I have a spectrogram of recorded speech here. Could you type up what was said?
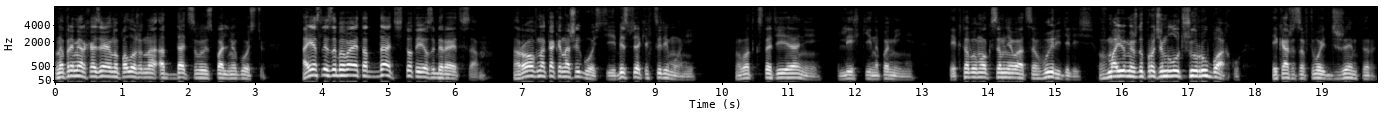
Например, хозяину положено отдать свою спальню гостю. А если забывает отдать, тот ее забирает сам. Ровно как и наши гости, без всяких церемоний. Вот, кстати, и они, легкие на помине. И кто бы мог сомневаться, вырядились. В мою, между прочим, лучшую рубаху. И, кажется, в твой джемпер.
